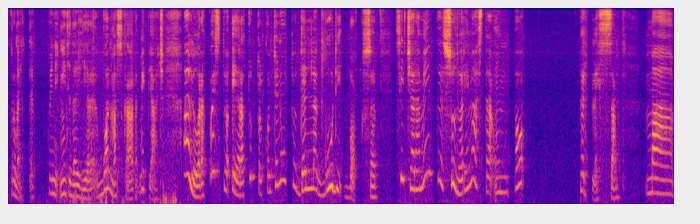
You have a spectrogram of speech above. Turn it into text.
promette. Quindi niente da ridire. Buon mascara mi piace. Allora questo era tutto il contenuto della goodie box. Sinceramente sono rimasta un po perplessa ma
